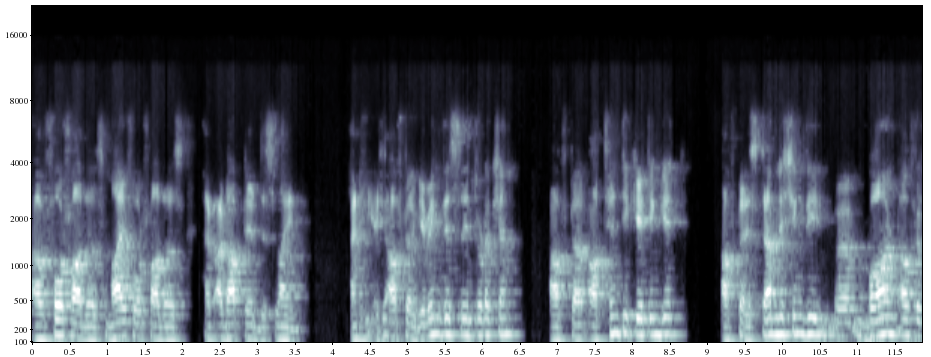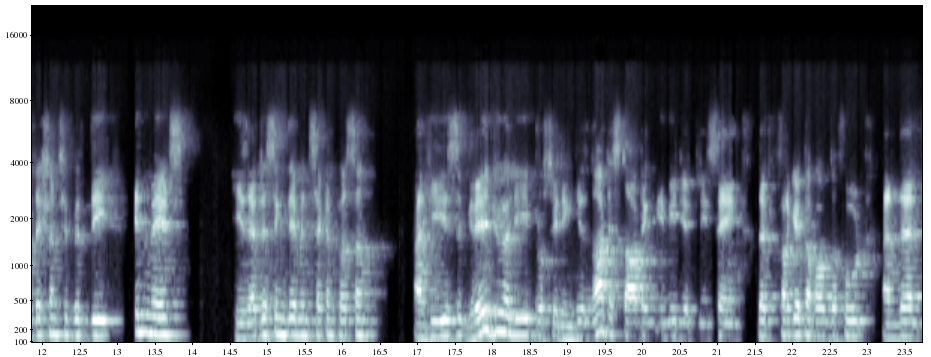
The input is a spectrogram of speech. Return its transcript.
our forefathers, my forefathers have adopted this line. And he, after giving this introduction, after authenticating it, after establishing the uh, bond of relationship with the inmates, he is addressing them in second person and he is gradually proceeding. He is not starting immediately saying that forget about the food and then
